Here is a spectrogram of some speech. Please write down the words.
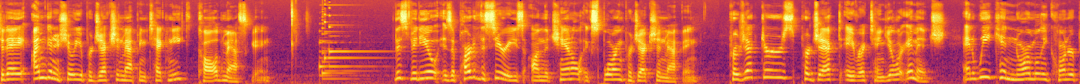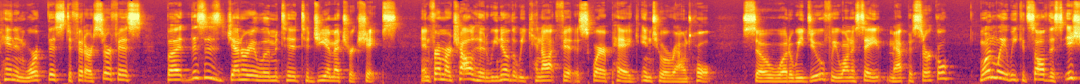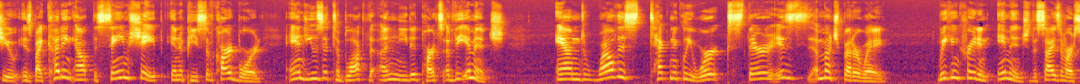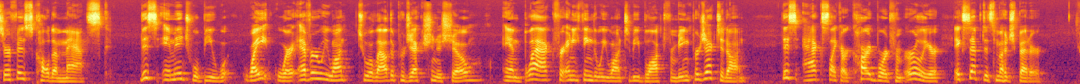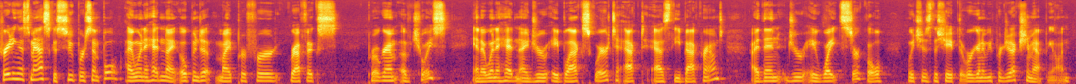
Today, I'm going to show you a projection mapping technique called masking. This video is a part of the series on the channel Exploring Projection Mapping. Projectors project a rectangular image, and we can normally corner pin and warp this to fit our surface, but this is generally limited to geometric shapes. And from our childhood, we know that we cannot fit a square peg into a round hole. So what do we do if we want to, say, map a circle? One way we could solve this issue is by cutting out the same shape in a piece of cardboard and use it to block the unneeded parts of the image. And while this technically works, there is a much better way. We can create an image the size of our surface called a mask. This image will be white wherever we want to allow the projection to show, and black for anything that we want to be blocked from being projected on. This acts like our cardboard from earlier, except it's much better. Creating this mask is super simple. I went ahead and I opened up my preferred graphics program of choice, and I went ahead and I drew a black square to act as the background. I then drew a white circle, which is the shape that we're going to be projection mapping on.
